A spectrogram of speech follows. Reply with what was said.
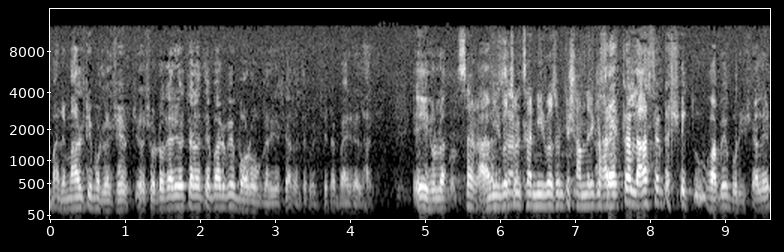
মানে মাল্টি মডেল সে ছোট গাড়িও চালাতে পারবে বড় গাড়িও চালাতে পারবে সেটা বাইরে লাগে। এই হলো স্যার নির্বাচন স্যার নির্বাচনকে সামনে রেখে আর একটা লাস্ট একটা সেতু হবে বরিশালের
